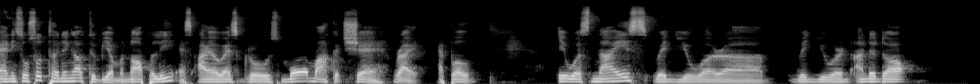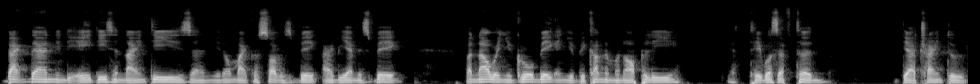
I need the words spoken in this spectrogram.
and it's also turning out to be a monopoly as iOS grows more market share. Right, Apple. It was nice when you were uh, when you were an underdog back then in the 80s and 90s, and you know Microsoft is big, IBM is big. But now when you grow big and you become the monopoly, tables have turned. They are trying to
